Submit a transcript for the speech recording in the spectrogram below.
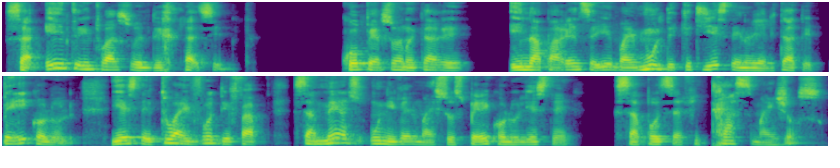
să intri într-o astfel de relație cu o persoană care în aparență e mai mult decât este în realitate. Pericolul este tu ai vrut de fapt să mergi un nivel mai sus. Pericolul este să poți să fii tras mai jos.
